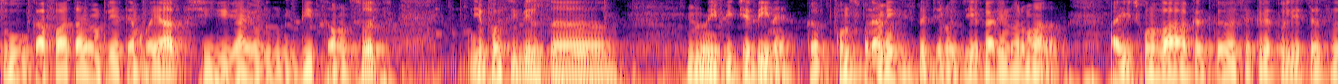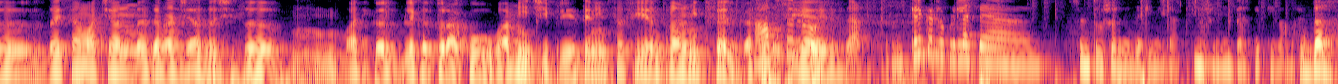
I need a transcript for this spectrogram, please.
tu, ca fată, ai un prieten băiat și ai un iubit sau un soț, e posibil să nu îi pice bine. Că, cum spuneam, există gelozie care e normală. Aici, cumva, cred că secretul este să îți dai seama ce anume îți deranjează și să, adică legătura cu amicii, prietenii, să fie într-un anumit fel, ca să Absolut, nu fie... da. Cred că lucrurile astea sunt ușor de delimitat, nu știu, din perspectiva mea. Da.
